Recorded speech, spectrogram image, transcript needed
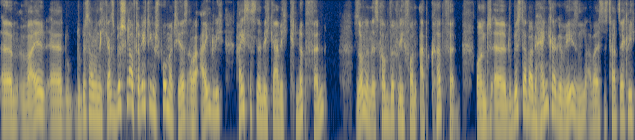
ähm, weil äh, du, du bist ja noch nicht ganz, du bist schon auf der richtigen Spur, Matthias, aber eigentlich heißt es nämlich gar nicht knöpfen, sondern es kommt wirklich von abköpfen. Und äh, du bist da beim Henker gewesen, aber es ist tatsächlich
